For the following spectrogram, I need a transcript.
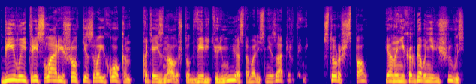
била и трясла решетки своих окон, хотя и знала, что двери тюрьмы оставались незапертыми. Сторож спал, и она никогда бы не решилась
